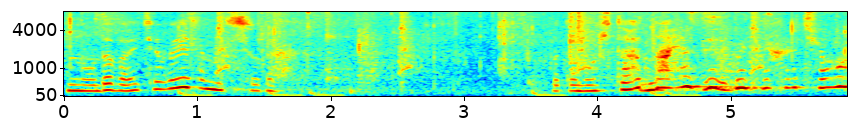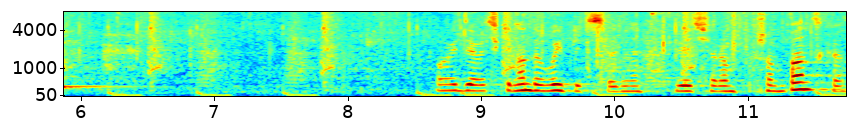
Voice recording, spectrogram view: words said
Ну, давайте выйдем отсюда потому что одна я здесь быть не хочу. Ой, девочки, надо выпить сегодня вечером шампанское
